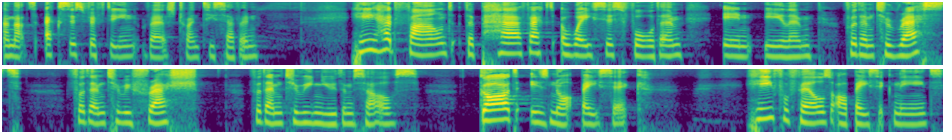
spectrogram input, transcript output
And that's Exodus 15, verse 27. He had found the perfect oasis for them in Elim, for them to rest, for them to refresh, for them to renew themselves. God is not basic. He fulfills our basic needs,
